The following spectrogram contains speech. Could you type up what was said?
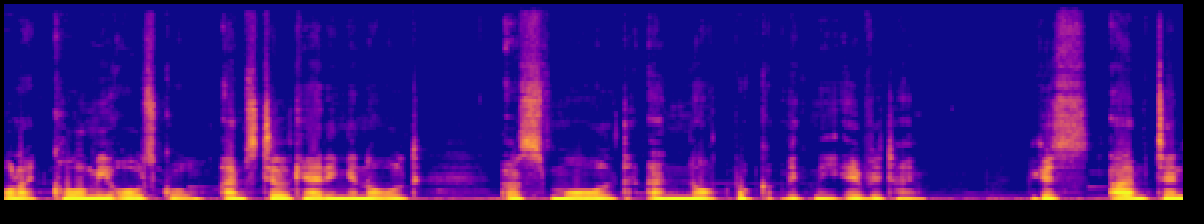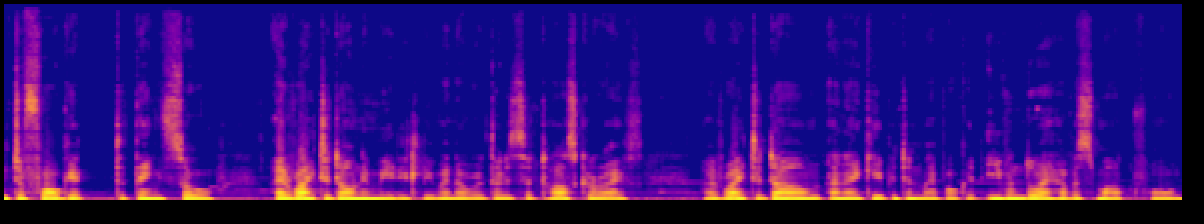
Alright, call me old school. I'm still carrying an old, a small a notebook with me every time because I tend to forget the things. So I write it down immediately whenever there is a task arrives. I write it down and I keep it in my pocket. Even though I have a smartphone,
